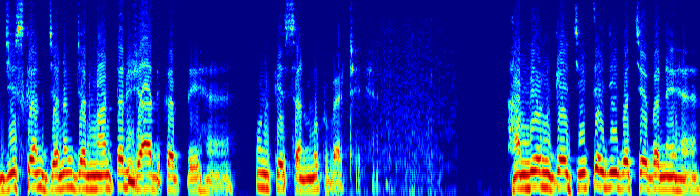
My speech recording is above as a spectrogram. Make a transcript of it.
जिसका हम जन्म जन्मांतर याद करते हैं, उनके सन्मुख बैठे हैं। हम भी उनके जीते जी बच्चे बने हैं।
